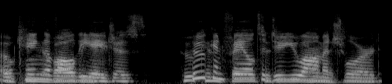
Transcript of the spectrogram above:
O King of all the ages. Who can fail to do you homage, Lord,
